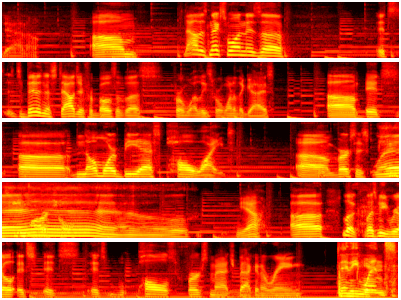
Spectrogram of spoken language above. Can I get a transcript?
Yeah, I know. Um, now this next one is uh it's it's a bit of nostalgia for both of us, for at least for one of the guys. Um, it's uh no more BS Paul White um versus QT Marshall. Yeah. Uh, look, let's be real. It's it's it's Paul's first match back in a ring. then he wins.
